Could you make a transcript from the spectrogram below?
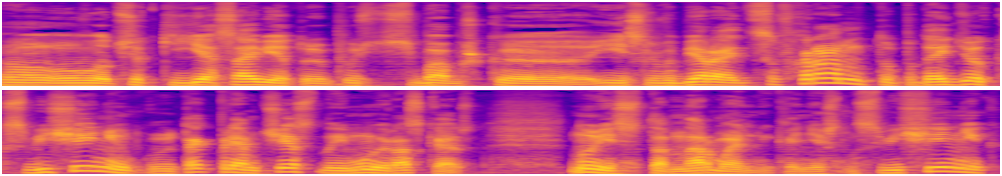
вот, все-таки я советую, пусть бабушка, если выбирается в храм, то подойдет к священнику и так прям честно ему и расскажет. Ну, если там нормальный, конечно, священник.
